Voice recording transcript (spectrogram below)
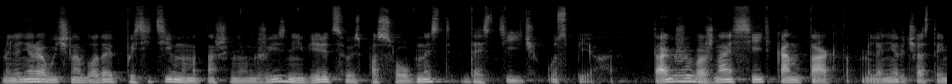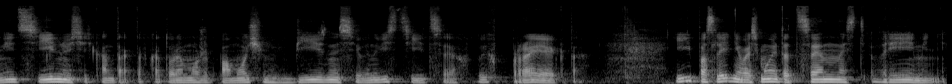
Миллионеры обычно обладают позитивным отношением к жизни и верят в свою способность достичь успеха. Также важна сеть контактов. Миллионеры часто имеют сильную сеть контактов, которая может помочь им в бизнесе, в инвестициях, в их проектах. И последнее, восьмое – это ценность времени.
